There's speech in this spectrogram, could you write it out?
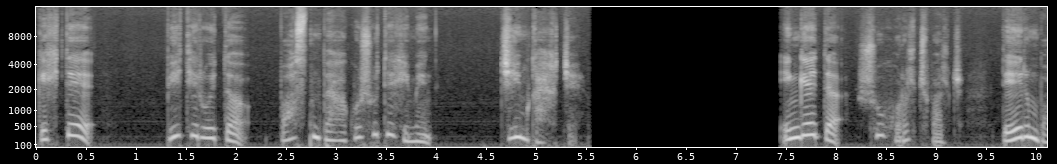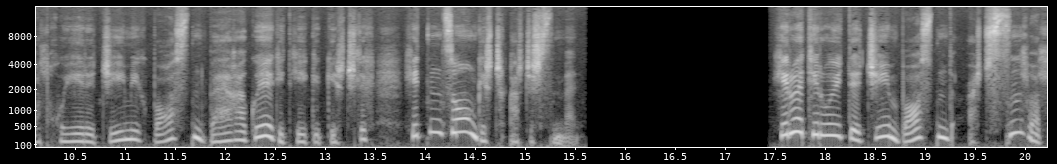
Гэхдээ би тэр үед Бостонд байгаагүй шүү дээ хэмээн Жим гайхжээ. Ингээд шүүх хуралж болж дээрэм болох үеэр Жимийг Бостонд байгаагүй гэдгийг гэрчлэх хэдэн зуун гэрч гарч ирсэн байна. Хэрвээ тэр үед Жим Бостонд очисон л бол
